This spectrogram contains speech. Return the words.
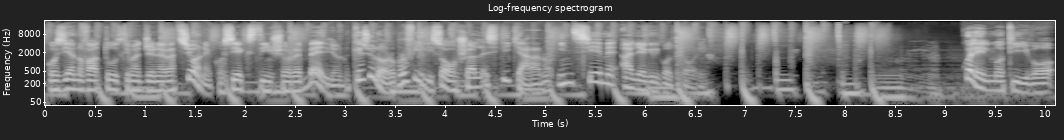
Così hanno fatto Ultima Generazione, così Extinction Rebellion, che sui loro profili social si dichiarano insieme agli agricoltori. Qual è il motivo?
